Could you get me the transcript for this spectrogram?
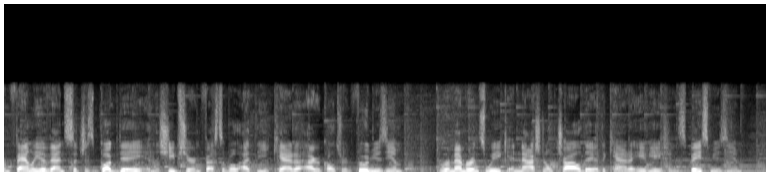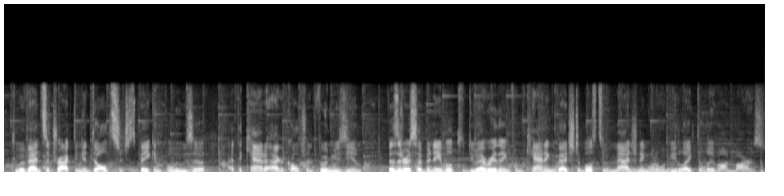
From family events such as Bug Day and the Sheep Shearing Festival at the Canada Agriculture and Food Museum, to Remembrance Week and National Child Day at the Canada Aviation and Space Museum, to events attracting adults such as Bacon Palooza at the Canada Agriculture and Food Museum, visitors have been able to do everything from canning vegetables to imagining what it would be like to live on Mars.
